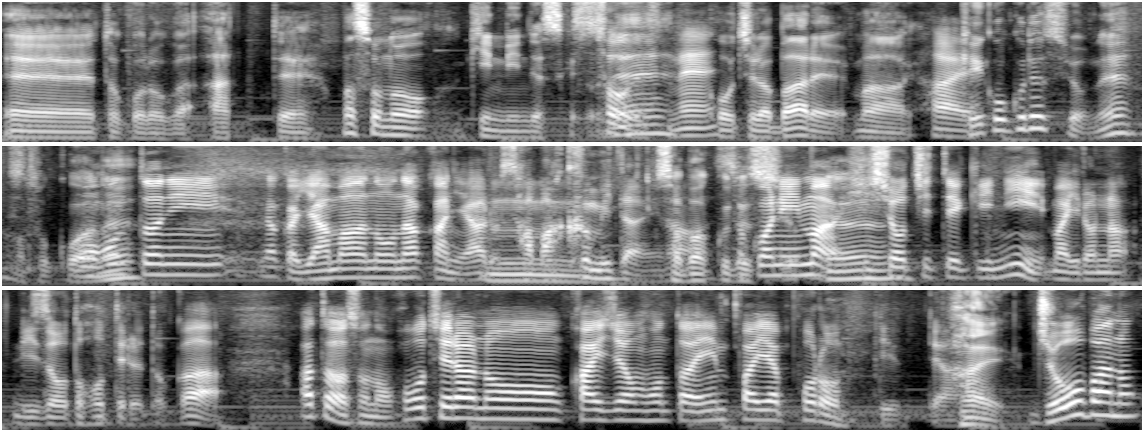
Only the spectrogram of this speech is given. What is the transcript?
えーところがあって、まあ、その近隣ですけどね。そうですね。こちらバレー。まあ、はい。渓谷ですよねあそこはね。本当になんか山の中にある砂漠みたいな、うん砂漠ね。そこにまあ避暑地的にまあいろんなリゾートホテルとかあとはそのこちらの会場も本当はエンパイアポロって言ってはい。乗馬の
